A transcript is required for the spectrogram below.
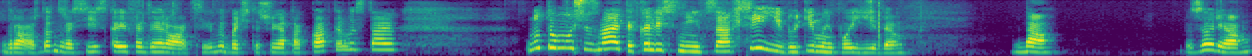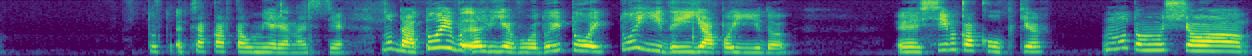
граждан з Російської Федерації? Вибачте, що я так карти листаю. Ну, тому що, знаєте, колісниця, всі їдуть, і ми поїдемо. Да. Зоря. Тут ця карта уміряності. Ну да, той лє воду, і той. Той їде, і я поїду. Е, Сімка кубків. Ну, тому що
